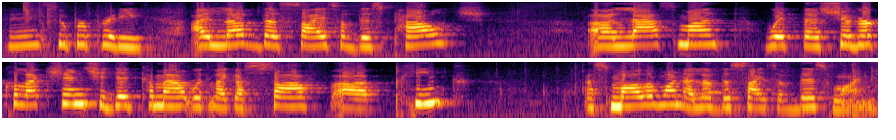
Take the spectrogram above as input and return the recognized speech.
Okay, super pretty. I love the size of this pouch. Uh, last month, with the sugar collection. She did come out with like a soft uh, pink a smaller one. I love the size of this one.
